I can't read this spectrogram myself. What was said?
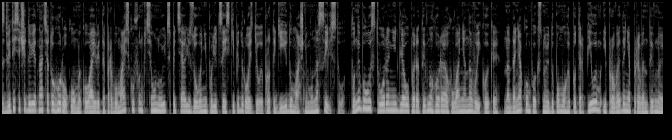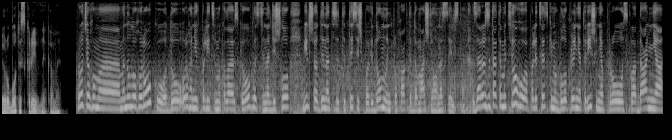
З 2019 року у Миколаєві та Первомайську функціонують спеціалізовані поліцейські підрозділи протидії домашньому насильству. Вони були створені для оперативного реагування на виклики, надання комплексної допомоги потерпілим і проведення превентивної роботи з кривдниками. Протягом е, минулого року до органів поліції Миколаївської області надійшло більше 11 тисяч повідомлень про факти домашнього насильства. За результатами цього поліцейськими було прийнято рішення про складання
